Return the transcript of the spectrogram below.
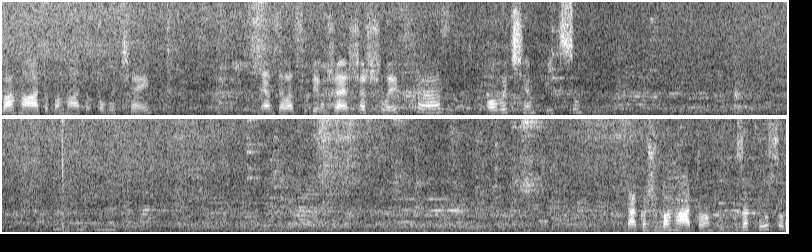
Багато, багато овочей. Я взяла собі вже шашлик, е, овочі, піцу. Також багато закусок.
